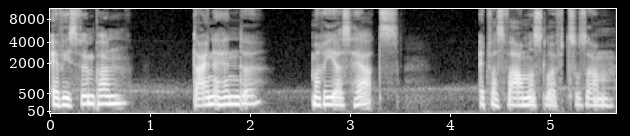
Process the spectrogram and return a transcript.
Evis Wimpern, deine Hände, Marias Herz. Etwas Warmes läuft zusammen.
